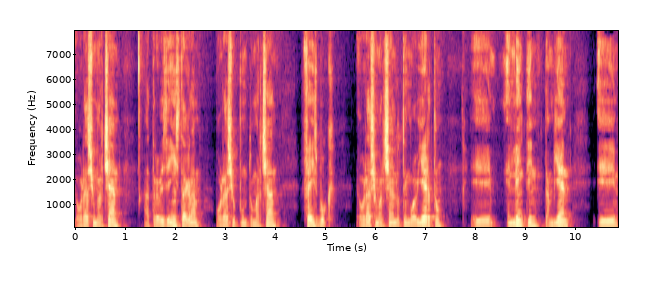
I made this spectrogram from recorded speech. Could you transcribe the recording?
Horacio Marchán, a través de Instagram, Horacio.marchán, Facebook, Horacio Marchán lo tengo abierto, eh, en LinkedIn también. Eh,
